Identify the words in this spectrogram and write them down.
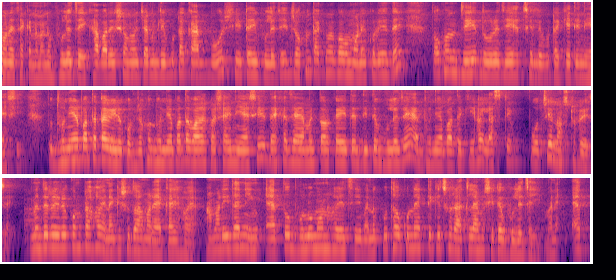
মনে থাকে না মানে ভুলে যাই খাবারের সময় যে আমি লেবুটা কাটবো সেটাই ভুলে যাই যখন তাকে আমার বাবা মনে করিয়ে দেয়, তখন যে দৌড়ে যেয়ে হচ্ছে লেবুটা কেটে নিয়ে আসি। তো ধনিয়া পাতাটাও এরকম, যখন ধনিয়া পাতা বাসায় নিয়ে আসে, দেখা যায় আমি তরকারিতে দিতে ভুলে যাই, আর ধনিয়া পাতা কী হয়, লাস্টে পচে নষ্ট হয়ে যায়। আপনাদের এরকমটা হয় নাকি শুধু আমার একাই হয়? আমার ইদানিং এত ভুলো মন হয়েছে মানে কোথাও কোনো একটা কিছু রাখলে আমি সেটা ভুলে যাই। মানে এত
